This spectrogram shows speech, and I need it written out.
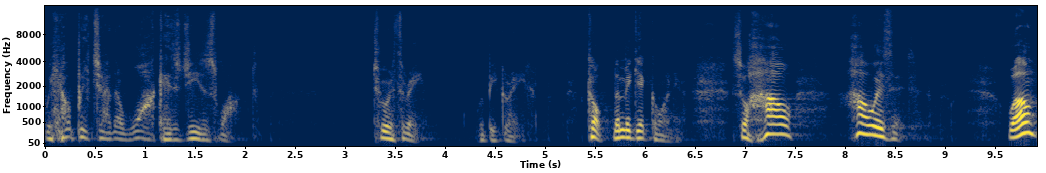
we help each other walk as Jesus walked. Two or three would be great. Cool, let me get going here. So, how, how is it? Well,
